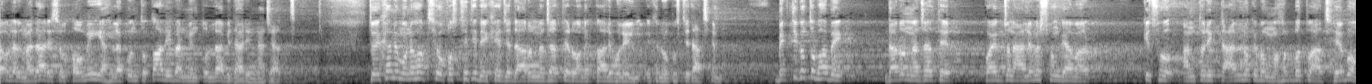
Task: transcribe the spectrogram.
লাউলাল মাদারিসুল কওমিয়াহ লাকুনতু তালিবান মিন বিদারিন নাজাদ তো এখানে মনে হচ্ছে উপস্থিতি দেখে যে দারুণ নাজাতের অনেক তালিবুল ইলম এখানে উপস্থিত আছেন। ব্যক্তিগতভাবে দারুণ নাজাতের কয়েকজন আলেমের সঙ্গে আমার কিছু আন্তরিক তাল্লুক এবং মহব্বতও আছে এবং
